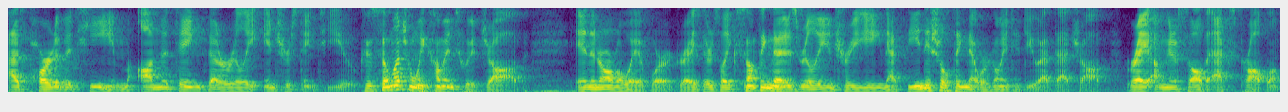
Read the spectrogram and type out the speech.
as part of a team on the things that are really interesting to you. Because so much when we come into a job in the normal way of work, right, there's like something that is really intriguing. That's the initial thing that we're going to do at that job, right? I'm going to solve X problem.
